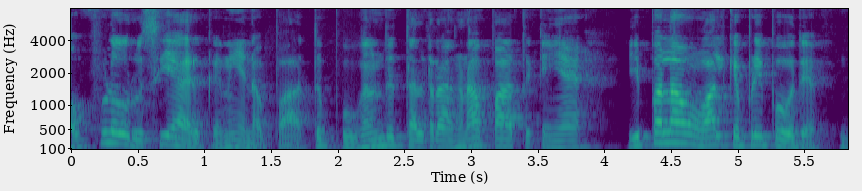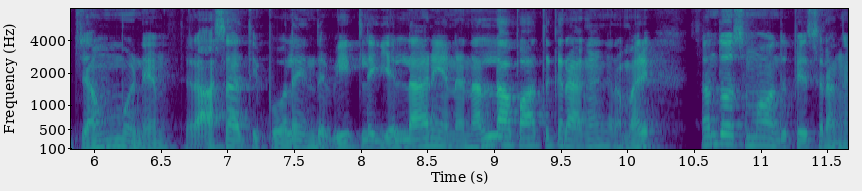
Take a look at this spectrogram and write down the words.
அவ்வளோ ருசியாக இருக்குன்னு என்னை பார்த்து புகழ்ந்து தள்ளுறாங்கன்னா பார்த்துக்கங்க. இப்போல்லாம் அவன் வாழ்க்கை எப்படி போகுது? ஜம்முன்னு ராசாத்தி போல் இந்த வீட்டில் எல்லாரும் என்னை நல்லா பார்த்துக்கிறாங்கங்கிற மாதிரி சந்தோஷமாக வந்து பேசுகிறாங்க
